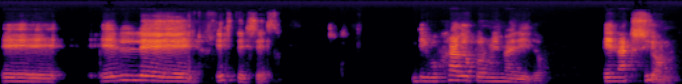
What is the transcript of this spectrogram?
eh, él, eh, este es él, dibujado por mi marido, en acción.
